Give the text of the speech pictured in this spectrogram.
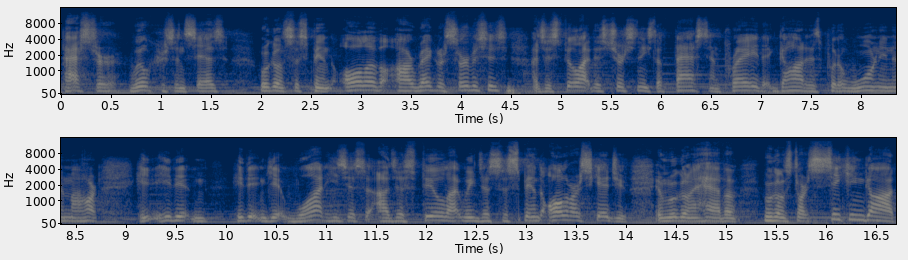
Pastor Wilkerson says, We're going to suspend all of our regular services. I just feel like this church needs to fast and pray that God has put a warning in my heart. He, he didn't. He didn't get what? He just, I just feel like we just suspend all of our schedule and we're going to have a, we're going to start seeking God.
